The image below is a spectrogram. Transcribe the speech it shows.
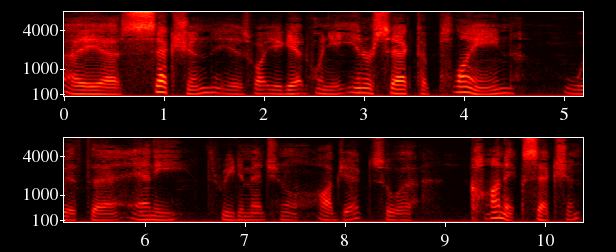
A uh, section is what you get when you intersect a plane with uh, any three-dimensional object. So a conic section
